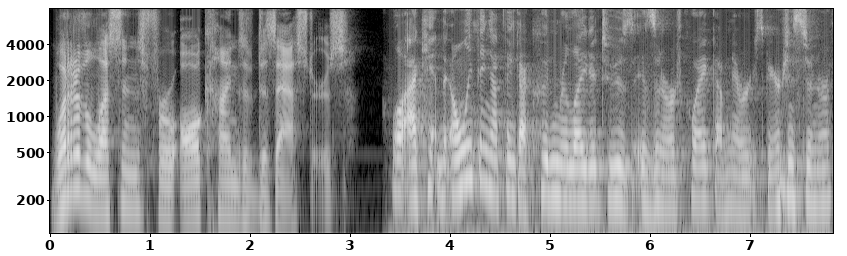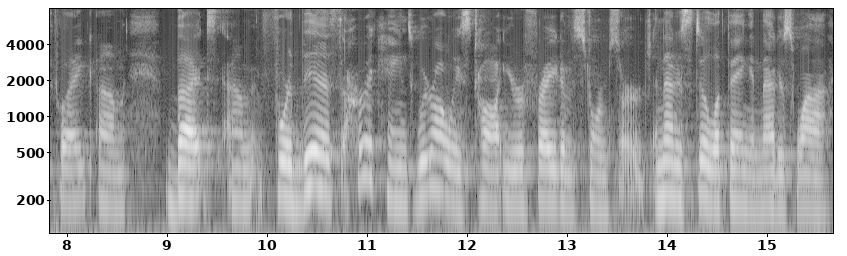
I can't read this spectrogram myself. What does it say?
What are the lessons for all kinds of disasters? Well, I can't. The only thing I think I couldn't relate it to is, is an earthquake. I've never experienced an earthquake. Um, but um, for this, hurricanes, we're always taught you're afraid of storm surge. And that is still a thing, and that is why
